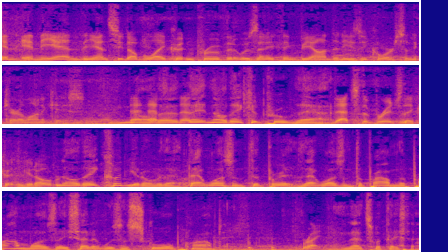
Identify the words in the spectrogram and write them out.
In in the end, the NCAA couldn't prove that it was anything beyond an easy course in the Carolina case. That- No, that's, that- that's, they no, they could prove that. that's the bridge they couldn't get over. No, they could get over that. That wasn't the bridge. That wasn't the problem. The problem was they said it was a school problem. Right. That's what they said.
